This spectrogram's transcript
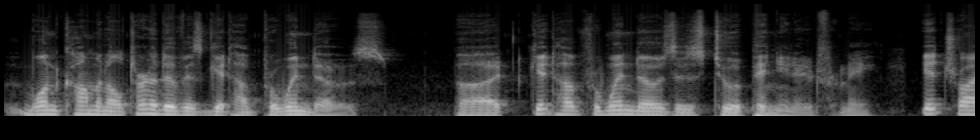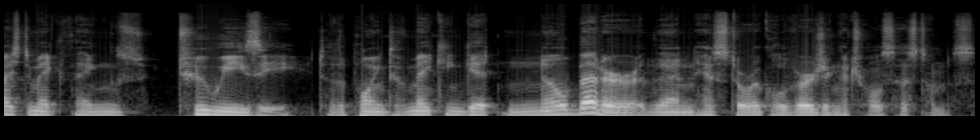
One common alternative is GitHub for Windows but GitHub for Windows is too opinionated for me. It tries to make things too easy, to the point of making Git no better than historical version control systems.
